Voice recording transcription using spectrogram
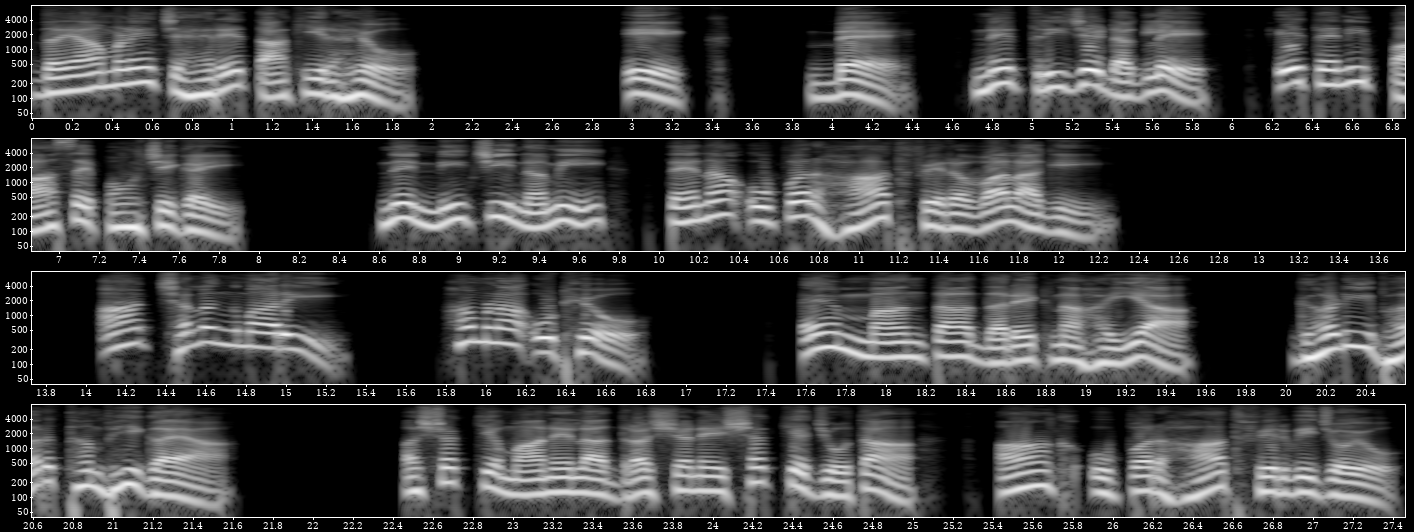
દયામણે ચહેરે તાકી રહ્યો. એક, બે, ને ત્રીજે ડગલે એ તેની પાસે પહોંચી ગઈ, ને નીચી નમી તેના ઉપર હાથ ફેરવવા લાગી. આ છલંગ મારી, હમણાં ઉઠ્યો. એમ માનતા દરેકના હૈયા ઘડીભર થંભી ગયા. અશક્ય માનેલા દ્રશ્યને શક્ય જોતા આંખ ઉપર હાથ ફેરવી જોયો.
